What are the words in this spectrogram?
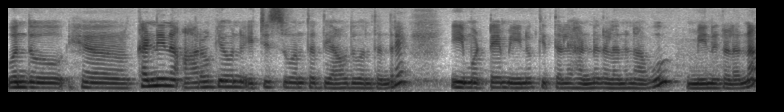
ಒಂದು ಕಣ್ಣಿನ ಆರೋಗ್ಯವನ್ನು ಹೆಚ್ಚಿಸುವಂಥದ್ದು ಯಾವುದು ಅಂತಂದರೆ ಈ ಮೊಟ್ಟೆ, ಮೀನು, ಕಿತ್ತಳೆ ಹಣ್ಣುಗಳನ್ನು ನಾವು ಮೀನುಗಳನ್ನು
